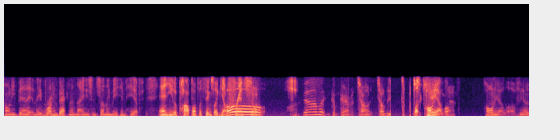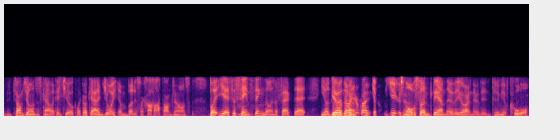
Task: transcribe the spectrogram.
Tony Bennett, and they brought him back in the '90s and suddenly made him hip, and he would pop up with things like you know Prince. Or, Oh, yeah, I wouldn't compare him to Tony. Tony, But Tony, I love. man. Tony, I love. You know, Tom Jones is kind of like a joke. Like, okay, I enjoy him, but it's like, haha, Tom Jones. But yeah, it's the same thing though, in the fact that you know they Yeah, were no, kind you're of right. hip for years, and all of a sudden, bam, there they are, and they're the epitome of cool.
